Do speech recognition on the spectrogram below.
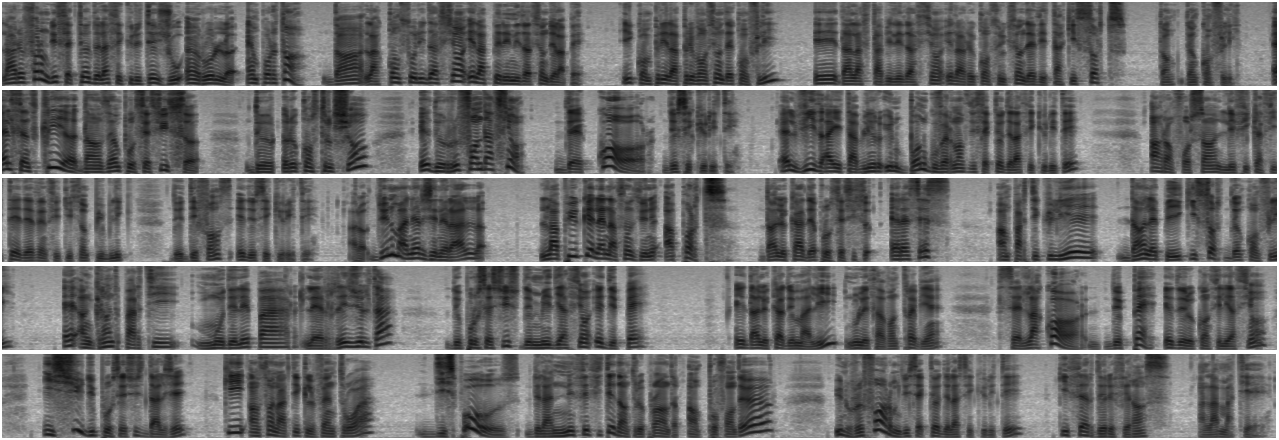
La réforme du secteur de la sécurité joue un rôle important dans la consolidation et la pérennisation de la paix, y compris la prévention des conflits et dans la stabilisation et la reconstruction des États qui sortent d'un conflit. Elle s'inscrit dans un processus de reconstruction et de refondation des corps de sécurité. Elle vise à établir une bonne gouvernance du secteur de la sécurité en renforçant l'efficacité des institutions publiques de défense et de sécurité. D'une manière générale, l'appui que les Nations Unies apportent dans le cadre des processus RSS, en particulier dans les pays qui sortent d'un conflit, est en grande partie modélé par les résultats de processus de médiation et de paix. Et dans le cas de Mali, nous le savons très bien, c'est l'accord de paix et de réconciliation issu du processus d'Alger qui, en son article 23, dispose de la nécessité d'entreprendre en profondeur une réforme du secteur de la sécurité qui sert de référence en la matière.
